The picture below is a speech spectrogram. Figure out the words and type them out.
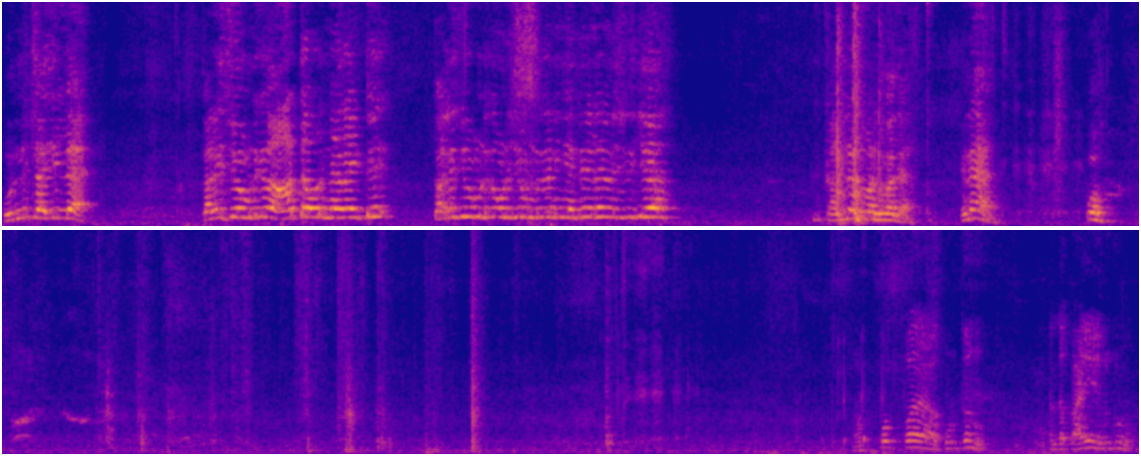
ஒன்றும் சரியில்லை தலை சீவம் முடிக்க ஆட்டோ ஒரு நேரம் ஆயிட்டு தலை சீவம் முடிக்க ஒன்று சீவம் முடிக்க நீங்க என்ன எல்லாம் நினைச்சிருக்கீங்க இது வாழுவாத என்ன? போ. அப்பப்ப கொடுக்கணும். அந்த பையன் இருக்கணும்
